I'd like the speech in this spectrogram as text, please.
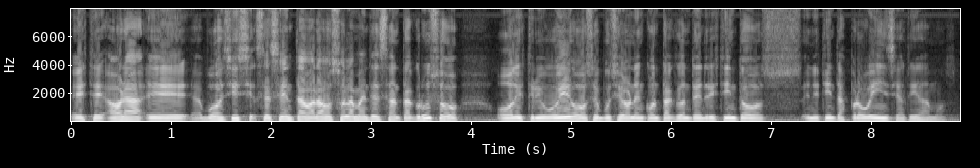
Este, ahora, eh, ¿vos decís 60 varados solamente en Santa Cruz o, o distribuidos o se pusieron en contacto entre distintos, en distintas provincias, digamos?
